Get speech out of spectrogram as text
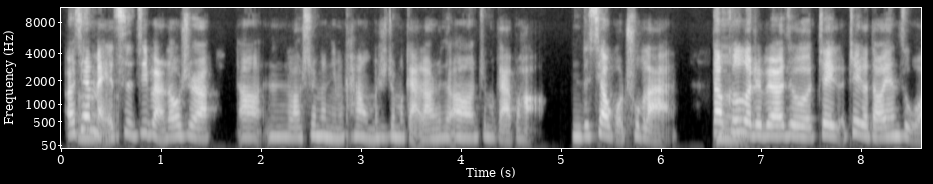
而且每一次基本上都是啊，嗯，老师们你们看我们是这么改，老师就嗯这么改不好，你的效果出不来。到哥哥这边就这个这个导演组，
